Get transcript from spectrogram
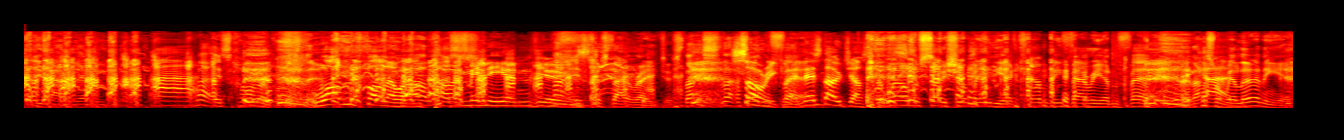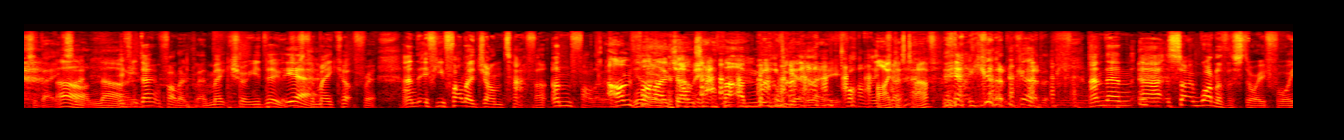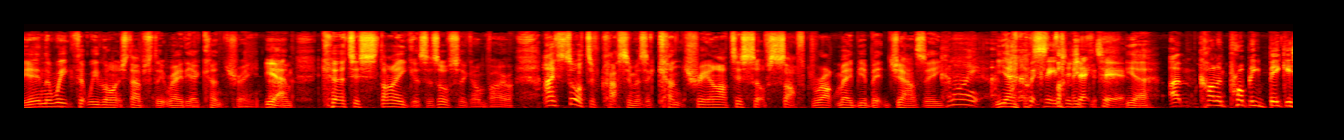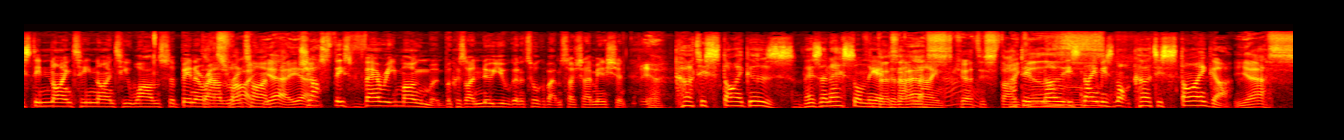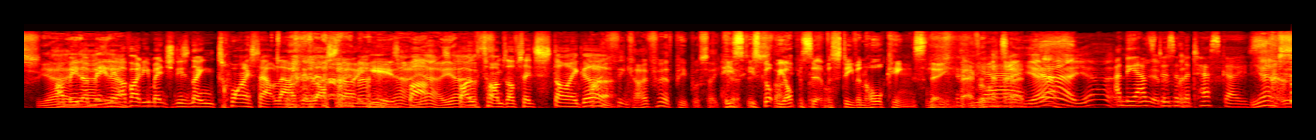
that is horrible, isn't it? One follower per million That is views. just outrageous. That's, that's Sorry, unfair. Glenn. There's no justice. the world of social media can be very unfair. You know, that's what we're learning here today. Oh, so no. If you don't follow Glenn, make sure you do, Yeah. just to make up for it. And if you follow John Taffer, unfollow him. Unfollow John Taffer immediately. Unfollow I John- just have. Yeah, good, good. And then, uh, so one other story for you. In the week that we launched Absolute Radio Country, um, Yeah. Curtis Stigers has also gone viral. I sort of class him as a country artist, sort of soft rock, maybe a bit jazzy. Can I Yeah, quickly Steiger. interject here? Yeah. Um, kind of probably biggest in 1991, so been around That's a long right, time. yeah, yeah. Just this very moment, because I knew you were going to talk about him, social ammunition. Yeah. Curtis Steigers. There's an S on the end There's of an that S, name. Curtis Stigers. I didn't know his name is not Curtis Steiger. Yes, yeah. I mean, yeah, admittedly, yeah. I've only mentioned his name twice out loud in the last 30 years, Yeah, but yeah, yeah, both that's- times I've said Steiger. I think I've heard people say He's, he's got the Steiger opposite of a Stephen Hawking's thing that everyone Yeah. said. Yeah, yeah. and the it's weird, Asdas and the it? Tesco's. Yes.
